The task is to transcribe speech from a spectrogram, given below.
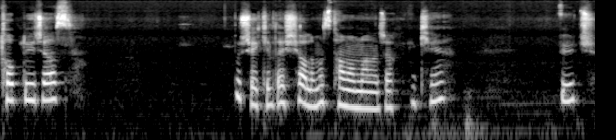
toplayacağız. Bu şekilde şalımız tamamlanacak. 2 3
